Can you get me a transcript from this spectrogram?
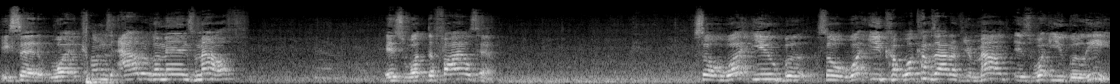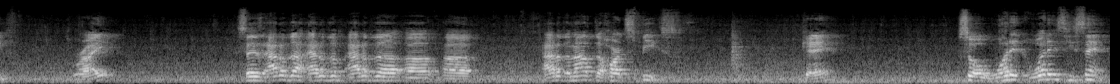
he said, what comes out of a man's mouth is what defiles him. So what you be, so what you what comes out of your mouth is what you believe, right? It says out of the out of the out of the uh, uh, out of the mouth the heart speaks. Okay. So what it, what is he saying?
